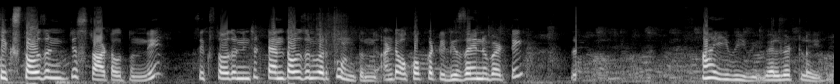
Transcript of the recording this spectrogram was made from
సిక్స్ థౌజండ్ నుంచి స్టార్ట్ అవుతుంది. సిక్స్ థౌజండ్ నుంచి టెన్ థౌజండ్ వరకు ఉంటుంది. అంటే ఒక్కొక్కటి డిజైన్ బట్టి. ఇవి ఇవి వెల్వెట్లో ఇవి.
